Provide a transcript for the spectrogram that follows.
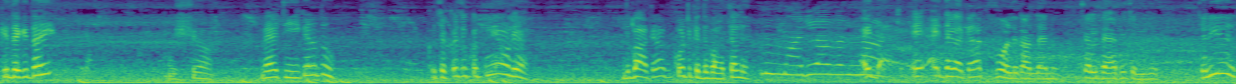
ਕਿੱਦਾਂ ਕਿੱਦਾਂ ਸੀ? ਅੱਛਾ। ਮੈਂ ਠੀਕ ਹੈ ਨਾ ਤੂੰ? ਕੋਈ ਚੱਕਰ ਚੁੱਕਰ ਤਾਂ ਨਹੀਂ ਹੋ ਰਿਹਾ ਦਬਾ ਕੇ ਰੱਖ ਘੁੱਟ ਕੇ ਦਬਾ ਚੱਲ। ਏਦਾਂ ਇਹ ਏਦਾਂ ਕਰਕੇ ਰੱਖ ਫੋਲਡ ਕਰ ਲੈ ਇਹਨੂੰ। ਚੱਲ ਬੈਠ ਕੇ ਚਲੀਏ। ਚਲੀਏ?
